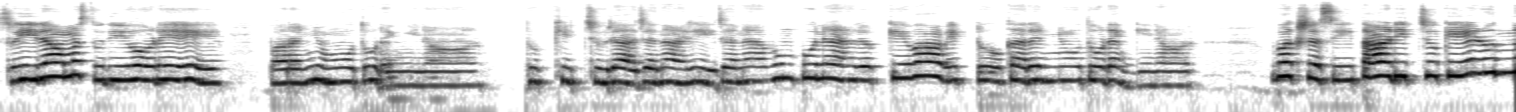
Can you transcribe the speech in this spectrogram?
ശ്രീരാമസ്തുതിയോടെ പറഞ്ഞു തുടങ്ങിനാൾ. ദുഃഖിച്ചു രാജനാരി ജനവും പുനരൊക്കെ വാവിട്ടു കരഞ്ഞു തുടങ്ങിനാർ. വക്ഷസി താടിച്ചു കേഴുന്ന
